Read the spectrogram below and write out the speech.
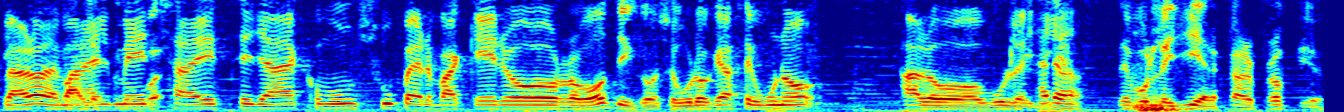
Claro, además Vale, el pues- mecha este ya es como un super vaquero robótico. Seguro que hace uno a los. Claro, De Lightyear, claro, el propio.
